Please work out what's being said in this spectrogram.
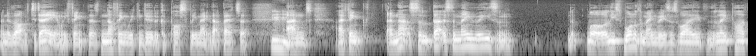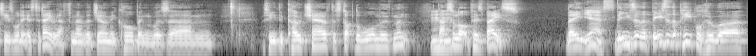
and Iraq today, and we think there's nothing we can do that could possibly make that better. Mm-hmm. And I think, and that's that is the main reason. Well, at least one of the main reasons why the Labour Party is what it is today. We have to remember Jeremy Corbyn was um, was he the co-chair of the Stop the War movement? Mm-hmm. That's a lot of his base. They yes. These are the these are the people who were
